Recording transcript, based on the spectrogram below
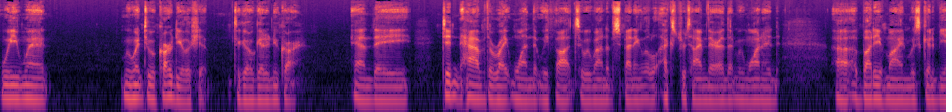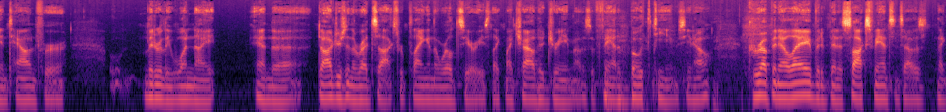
we went we went to a car dealership to go get a new car. And they didn't have the right one that we thought, so we wound up spending a little extra time there than we wanted. Uh, a buddy of mine was going to be in town for literally one night and the Dodgers and the Red Sox were playing in the World Series, like my childhood dream. I was a fan of both teams, you know. Grew up in LA, but have been a Sox fan since I was like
